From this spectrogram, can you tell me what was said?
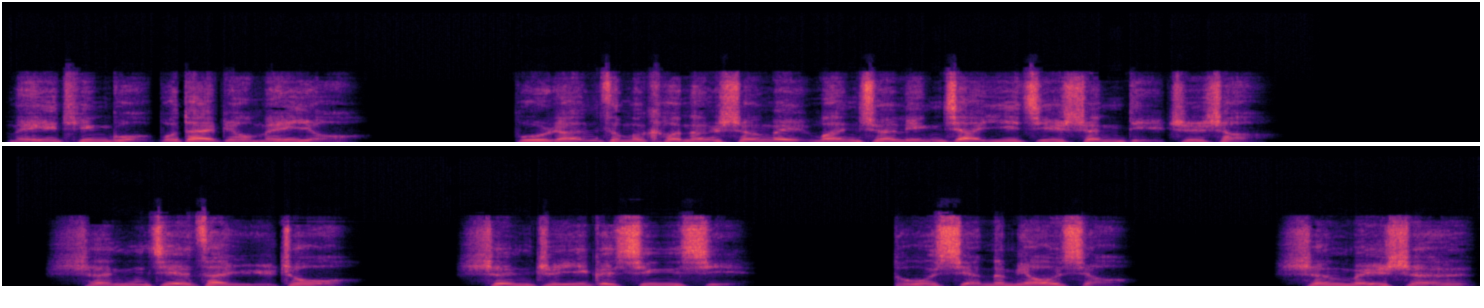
没听过不代表没有，不然怎么可能神位完全凌驾一级神邸之上？神界在宇宙，甚至一个星系都显得渺小。身为神，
